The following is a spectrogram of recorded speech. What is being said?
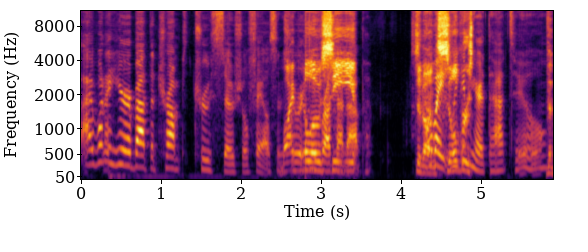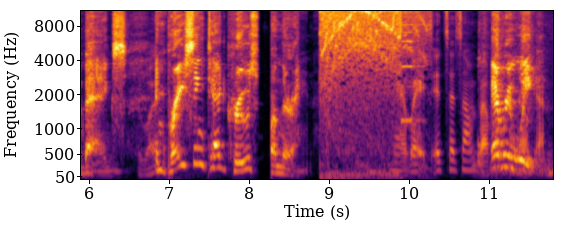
I want to hear about the Trump Truth Social fail since My you, were, Pillow you brought that up. Stood Oh on wait, we Silver can hear that too. the bags, what? embracing Ted Cruz on their Here, wait, it said something about Every Mike week, Lindell.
